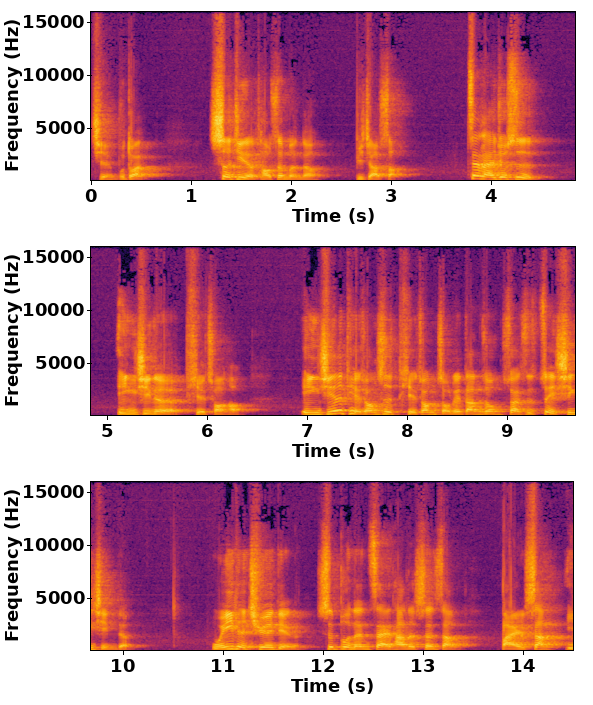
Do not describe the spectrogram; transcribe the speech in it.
剪不断。设计的逃生门呢比较少。再来就是隐形的铁窗哈，隐形的铁窗是铁窗种类当中算是最新型的。唯一的缺点是不能在它的身上摆上一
